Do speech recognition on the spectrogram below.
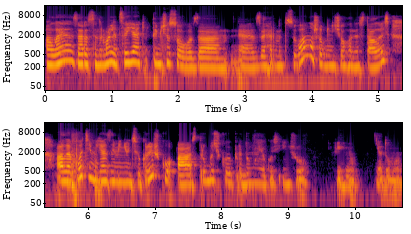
але зараз все нормально. Це я тимчасово за, е, загерметизувала, щоб нічого не сталося. Але потім я заміню цю кришку, а з трубочкою придумаю якусь іншу фігню, я думаю.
